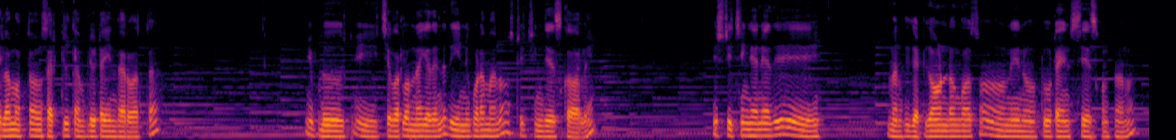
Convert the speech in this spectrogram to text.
ఇలా మొత్తం సర్కిల్ కంప్లీట్ అయిన తర్వాత ఇప్పుడు ఈ చివర్లు ఉన్నాయి కదండి దీన్ని కూడా మనం స్టిచ్చింగ్ చేసుకోవాలి. ఈ స్టిచ్చింగ్ అనేది మనకి గట్టిగా ఉండడం కోసం నేను టూ టైమ్స్ చేసుకుంటున్నాను.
